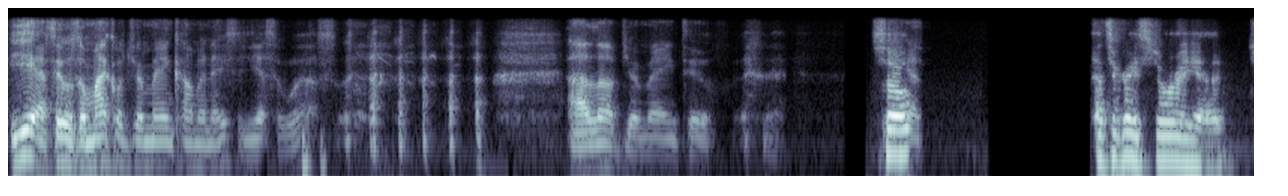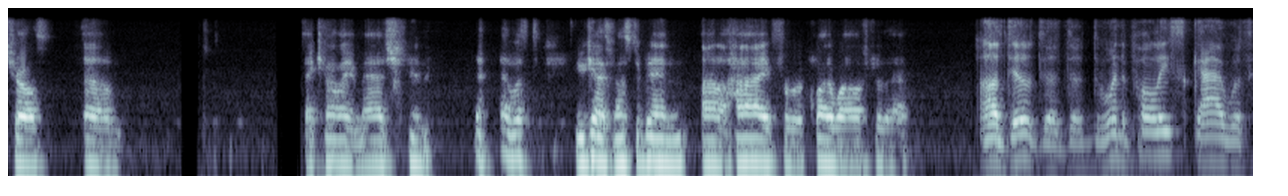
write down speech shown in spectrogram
Yes, it was a Michael Jermaine combination. Yes, it was. I love Jermaine too. So Yeah. that's a great story, uh, Charles. Um, I can only imagine. you guys must have been on a high for quite a while after that. Dude, the, the, the when the police guy was,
